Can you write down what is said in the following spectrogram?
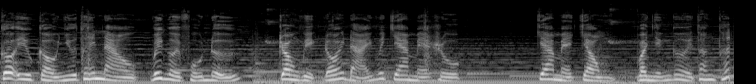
có yêu cầu như thế nào với người phụ nữ trong việc đối đãi với cha mẹ ruột, cha mẹ chồng và những người thân thích?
